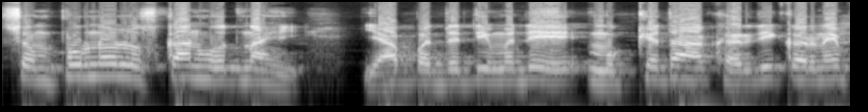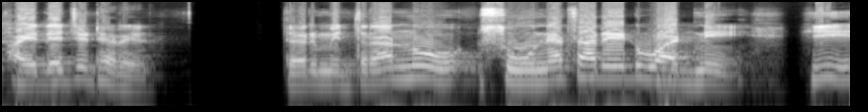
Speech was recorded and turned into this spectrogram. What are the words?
संपूर्ण नुकसान होत नाही. या पद्धतीमध्ये मुख्यतः खरेदी करणे फायद्याचे ठरेल. तर मित्रांनो सोन्याचा रेट वाढणे ही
